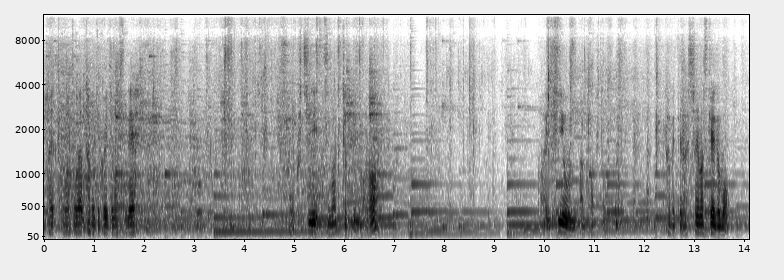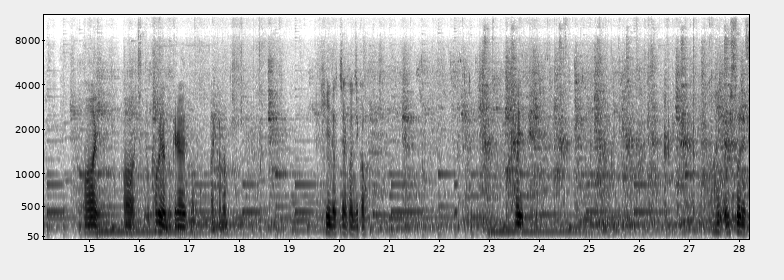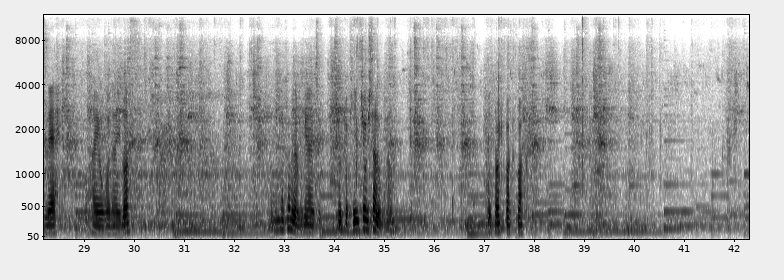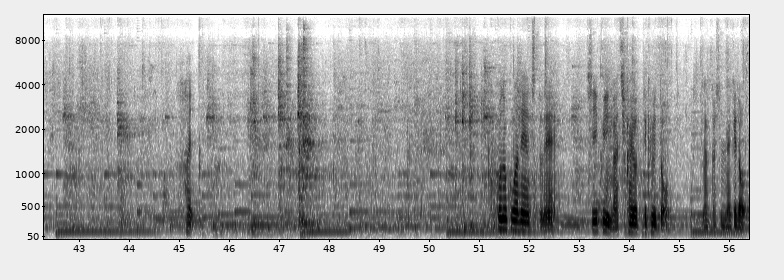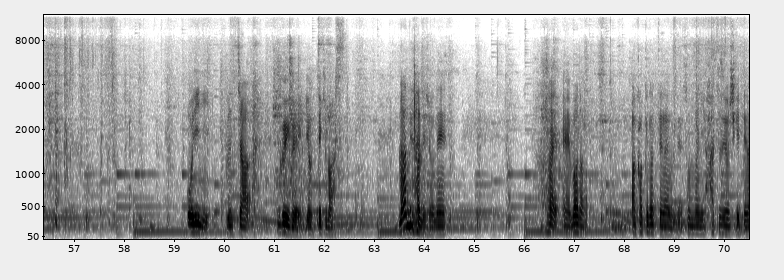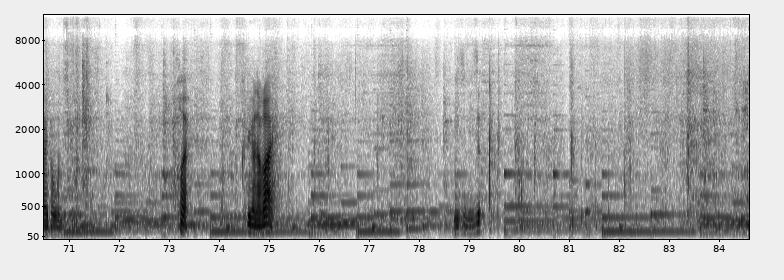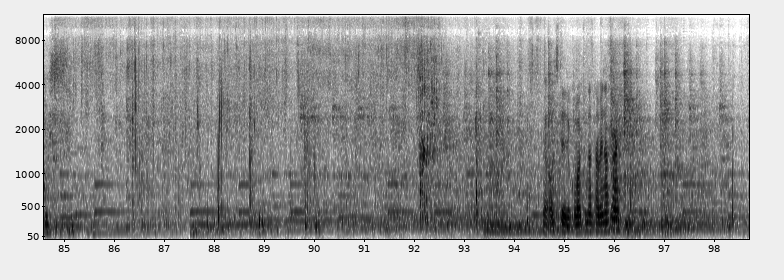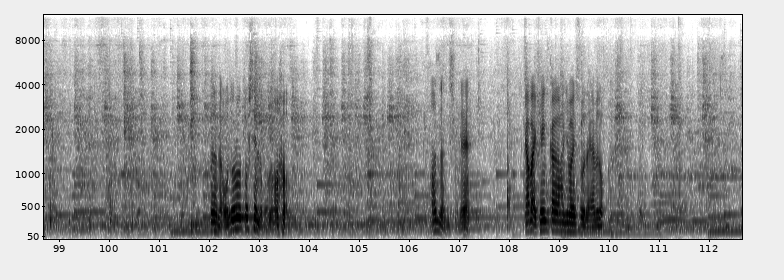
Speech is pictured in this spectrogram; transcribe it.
はい小松菜食べてくれてますね。口に詰まっちゃってるのかな？はい器用にパクパクと食べてらっしゃいますけれども。はいあちょっとカメラ向けられるとあれかな？気になっちゃう感じか。はい。はい美味しそうですね。おはようございます。こんなカメラ向けられちゃちょっと緊張したのかな。はいパクパクパク。はい。ここの子はねちょっとね飼育員が近寄ってくるとなんか知んないけど檻にめっちゃぐいぐい寄ってきます。なんでなんでしょうね。はい、えー、まだ赤くなってないのでそんなに発情しきってないと思うんですけど。はい首が長い。水水。落ちてる小松菜食べなさい。これなんだ踊ろうとしてんのかな？あんなんでしょうね。やばい喧嘩が始まりそうだ。やめろ。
